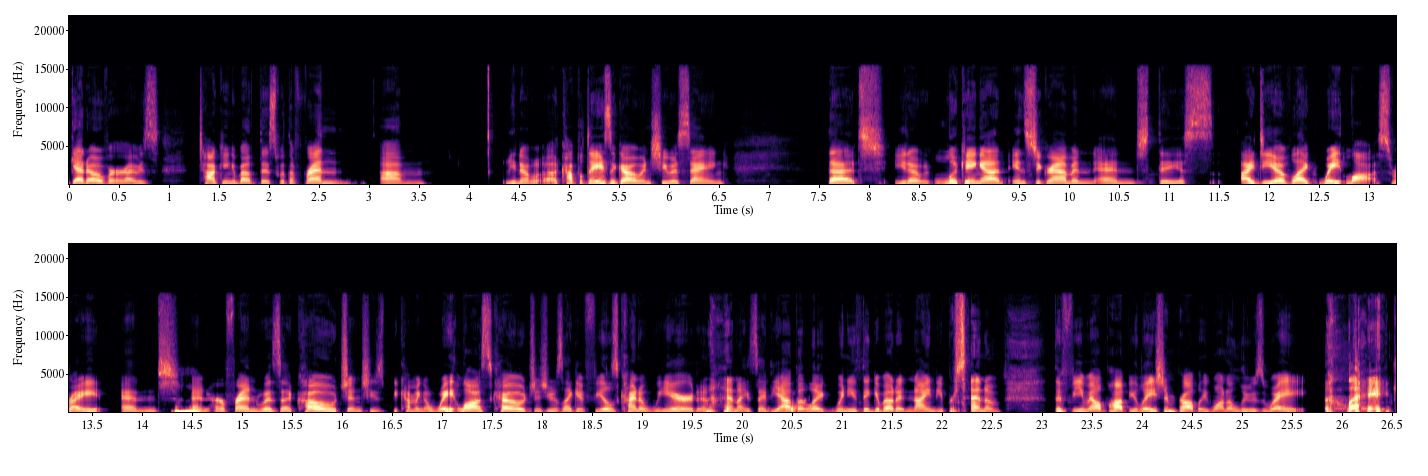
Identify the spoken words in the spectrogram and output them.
get over. I was talking about this with a friend um you know a couple days ago and she was saying that you know looking at instagram and and this idea of like weight loss right and Mhm. and her friend was a coach and she's becoming a weight loss coach and she was like it feels kind of weird and, and i said yeah but like when you think about it 90% of the female population probably want to lose weight like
